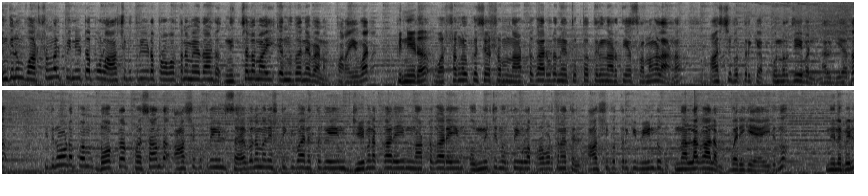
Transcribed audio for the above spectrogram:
എങ്കിലും വർഷങ്ങൾ പിന്നിട്ടപ്പോൾ ആശുപത്രിയുടെ പ്രവർത്തനം ഏതാണ്ട് നിശ്ചലമായി എന്ന് തന്നെ വേണം പറയുവാൻ. പിന്നീട് വർഷങ്ങൾക്ക് ശേഷം നാട്ടുകാരുടെ നേതൃത്വത്തിൽ നടത്തിയ ശ്രമങ്ങളാണ് ആശുപത്രിക്ക് പുനർജീവൻ നൽകിയത്. ഇതിനോടൊപ്പം ഡോക്ടർ പ്രശാന്ത് ആശുപത്രിയിൽ സേവനമനുഷ്ഠിക്കുവാനെത്തുകയും ജീവനക്കാരെയും നാട്ടുകാരെയും ഒന്നിച്ചു നിർത്തിയുള്ള പ്രവർത്തനത്തിൽ ആശുപത്രിക്ക് വീണ്ടും നല്ല കാലം വരികയായിരുന്നു. നിലവിൽ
